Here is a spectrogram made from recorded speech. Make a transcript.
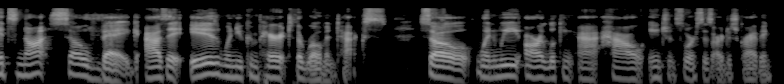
It's not so vague as it is when you compare it to the Roman texts. So when we are looking at how ancient sources are describing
